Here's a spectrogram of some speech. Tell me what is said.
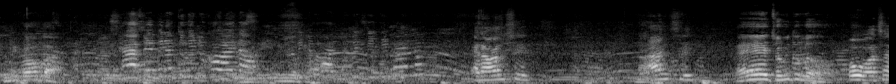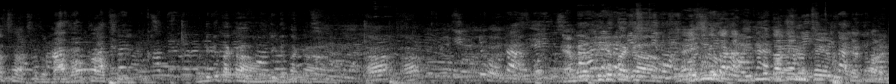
তুমি খাও বা হ্যাঁ বেবিরা তুমি একটু খাওয়াই দাও। তুমি একটু খাওয়াই দিদি না? এটা আনছি আনছি এই ছবি তুলো। ও আচ্ছা আচ্ছা আচ্ছা বাবাও খাওয়াচ্ছে নাকি? ওদিকে তাকা ওদিকে তাকা ক্যামেরার দিকে তাকা এইদিকে ধরেন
